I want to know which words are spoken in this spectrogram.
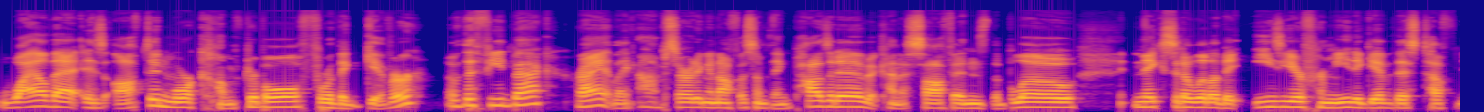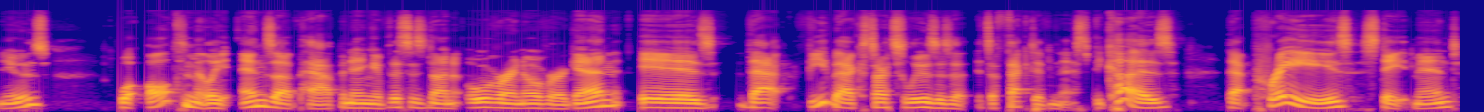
while that is often more comfortable for the giver of the feedback, right? Like, oh, I'm starting it off with something positive. It kind of softens the blow, it makes it a little bit easier for me to give this tough news. What ultimately ends up happening, if this is done over and over again, is that feedback starts to lose its uh, effectiveness because that praise statement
